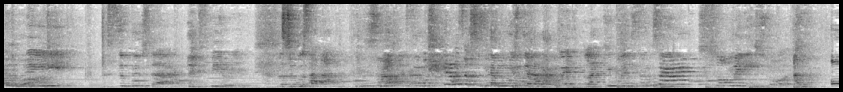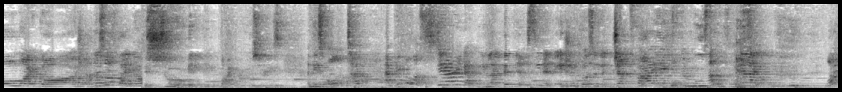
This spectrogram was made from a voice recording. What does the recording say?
The samosa experience. The samosa that. Wait, like you went through so many stores. And oh my gosh, and this was like there's so many people buying groceries, and these all the time, and people are staring at me like they've never seen an Asian person in just Buying samosas. They're like, why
